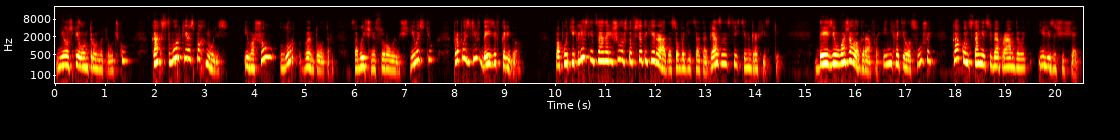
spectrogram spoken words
Не успел он тронуть ручку, как створки распахнулись, и вошел лорд Вентотер с обычной суровой учтивостью, пропустив Дейзи в коридор. По пути к лестнице она решила, что все-таки рада освободиться от обязанностей стенографистки. Дейзи уважала графа и не хотела слушать, как он станет себя оправдывать или защищать.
